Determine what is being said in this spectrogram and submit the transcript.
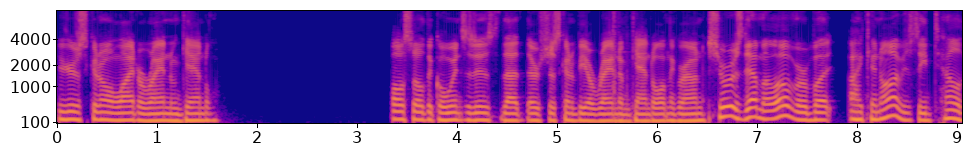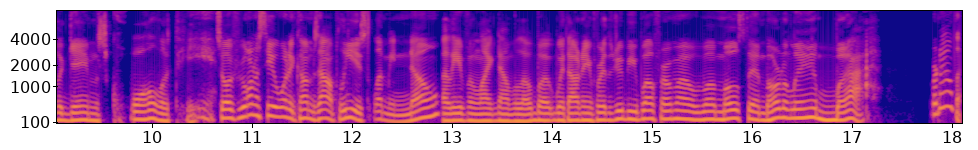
You're just gonna light a random candle. Also, the coincidence that there's just going to be a random candle on the ground. Sure is demo over, but I can obviously tell the game's quality. So if you want to see it when it comes out, please let me know. I leave a like down below, but without any further ado, be well for uh, most importantly, bye. For now though.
